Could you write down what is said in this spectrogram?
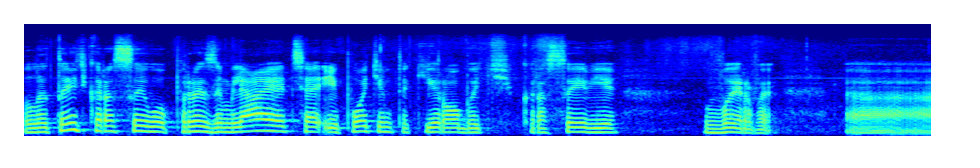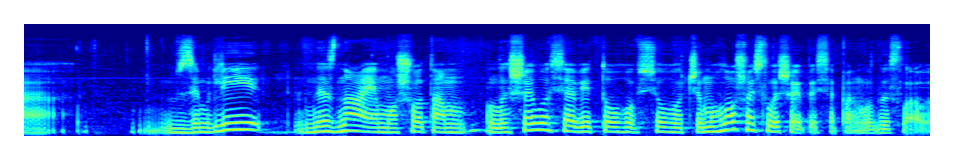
летить красиво, приземляється і потім такі робить красиві вирви. Е, В землі не знаємо, що там лишилося від того всього. Чи могло щось лишитися, пане Владиславе?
